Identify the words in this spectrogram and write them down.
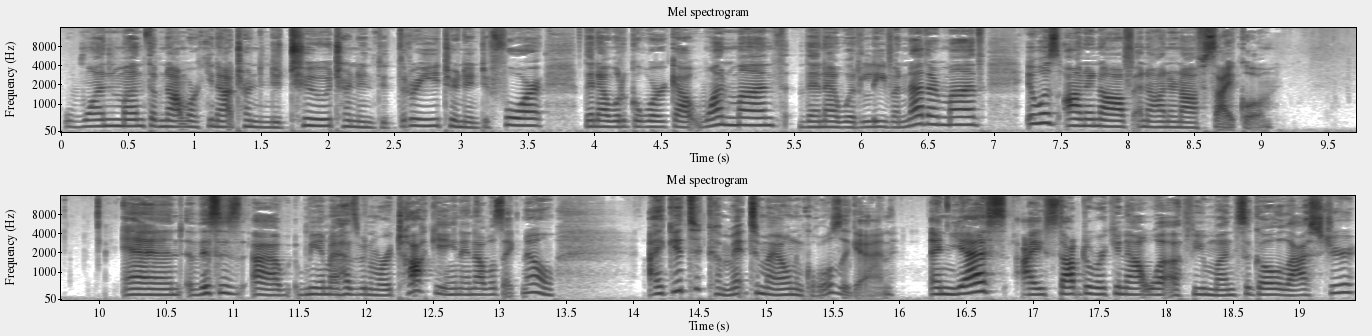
one month of not working out turned into two, turned into three, turned into four. Then I would go work out one month, then I would leave another month. It was on and off and on and off cycle. And this is uh, me and my husband were talking, and I was like, no, I get to commit to my own goals again. And yes, I stopped working out what a few months ago last year,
